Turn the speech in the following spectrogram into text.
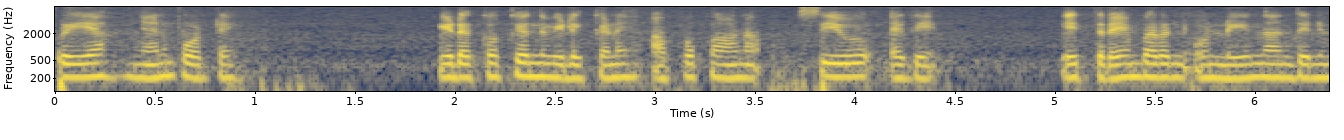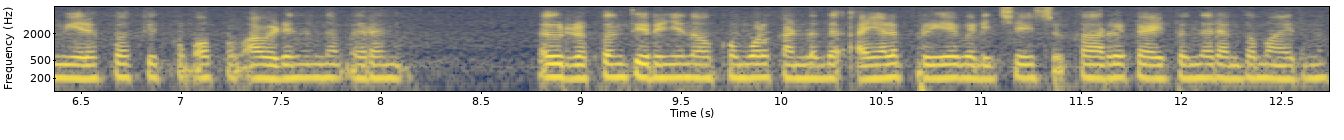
പ്രിയ ഞാൻ പോട്ടെ. ഇടക്കൊക്കെ ഒന്ന് വിളിക്കണേ. അപ്പോൾ കാണാം. സിയു അതെ ഇത്രയും പറഞ്ഞ് ഉണ്ണിയും നന്ദനും മീരക്കൊക്കും ഒപ്പം അവിടെ നിന്നും ഇറങ്ങി. ഒരിടക്കം തിരിഞ്ഞു നോക്കുമ്പോൾ കണ്ടത് അയാൾ പ്രിയെ വലിച്ചയച്ചു കാറിൽ കയറ്റുന്ന രംഗമായിരുന്നു.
